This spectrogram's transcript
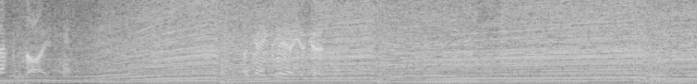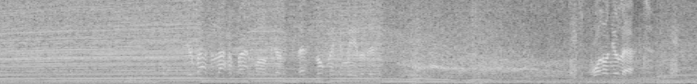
Left side. Okay, clear, you're good. You're about to lap a back marker. Let's not make a meal of this. One on your left.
